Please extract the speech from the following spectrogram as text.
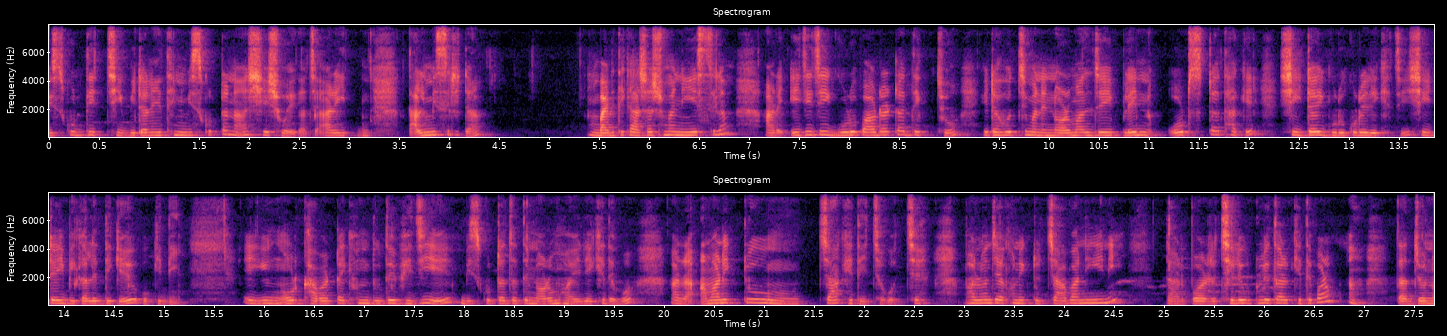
বিস্কুট দিচ্ছি বিটানেথিন বিস্কুটটা না শেষ হয়ে গেছে। আর এই তালমিশ্রিটা বাড়ি থেকে আসার সময় নিয়ে এসেছিলাম। আর এই যে, যেই গুঁড়ো পাউডারটা দেখছ, এটা হচ্ছে মানে নর্মাল যেই প্লেন ওটসটা থাকে, সেইটাই গুঁড়ো করে রেখেছি। সেইটাই বিকালের দিকে ওকে দিই। এই ওর খাবারটা এখন দুধে ভিজিয়ে বিস্কুটটা যাতে নরম হয়, রেখে দেবো। আর আমার একটু চা খেতে ইচ্ছা করছে। ভাবলাম যে এখন একটু চা বানিয়ে নিই। তারপর ছেলে উঠলে তো আর খেতে পারব না। তার জন্য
